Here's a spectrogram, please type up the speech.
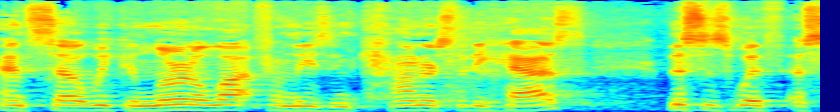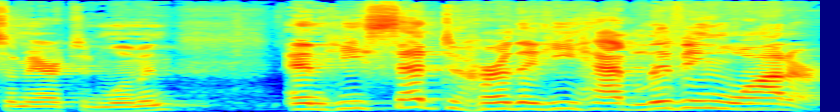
And so we can learn a lot from these encounters that he has. This is with a Samaritan woman. And he said to her that he had living water.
